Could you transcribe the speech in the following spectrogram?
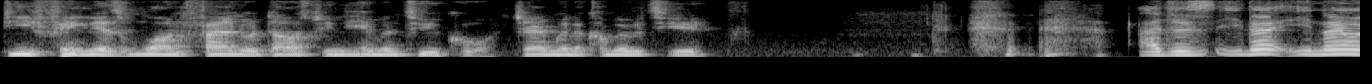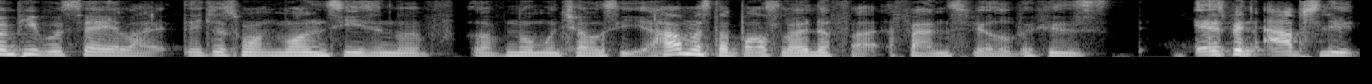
do you think there's one final dance between him and Tuchel? Jerry, I'm gonna come over to you. I just you know you know when people say like they just want one season of, of normal Chelsea. How must the Barcelona fa- fans feel because it's been absolute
